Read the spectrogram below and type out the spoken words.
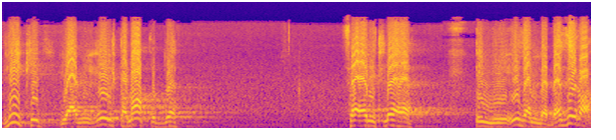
ليه كده؟ يعني إيه التناقض ده؟ فقالت لها إني إذا لبذرة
